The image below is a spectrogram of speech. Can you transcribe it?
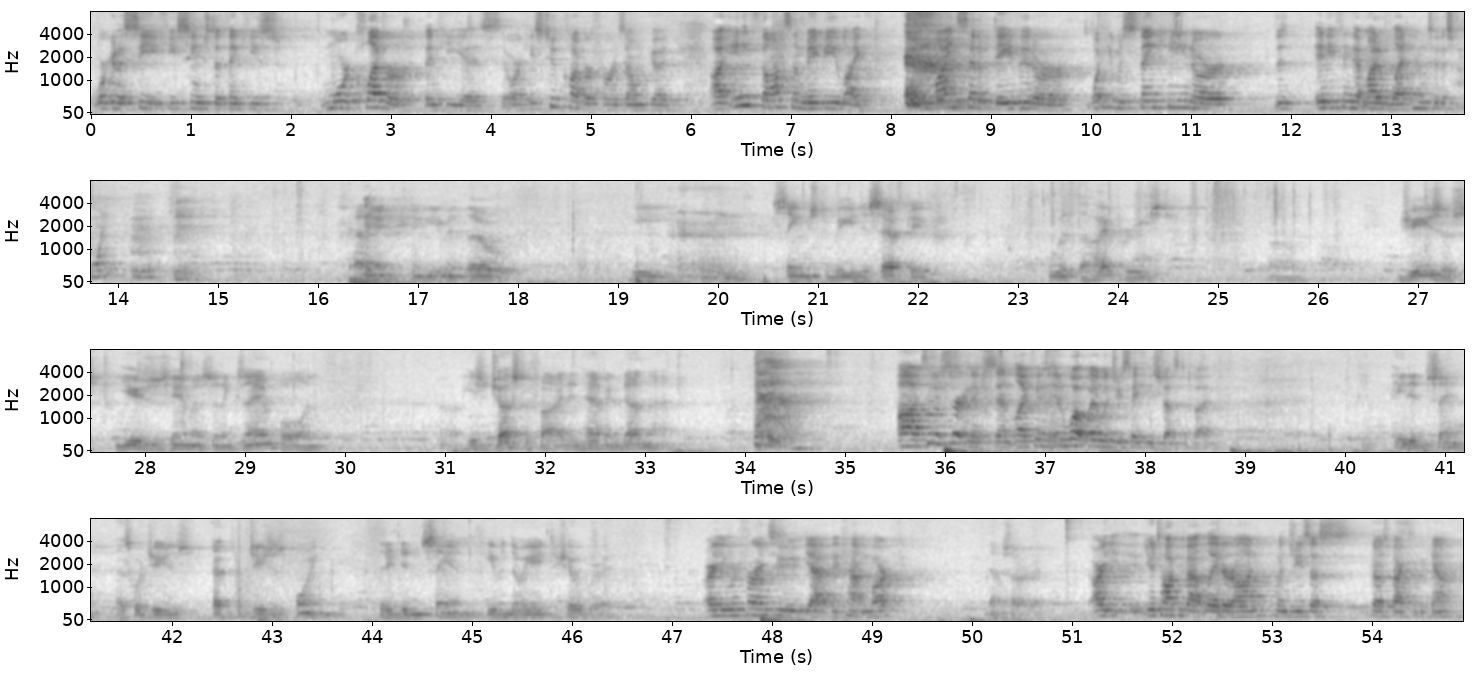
we're going to see, he seems to think he's more clever than he is, or he's too clever for his own good. Uh, any thoughts on maybe like the mindset of David, or what he was thinking, or the, anything that might have led him to this point? Kind of interesting, even though he seems to be deceptive with the high priest. Um, Jesus uses him as an example, and uh, he's justified in having done that. Uh, to a certain extent, like in, in what way would you say he's justified? He didn't sin. That's what Jesus. That's Jesus' point. That he didn't sin, even though he ate the showbread. Are you referring to yeah the account in Mark? No, sorry. Are you you're talking about later on when Jesus goes back to the count?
